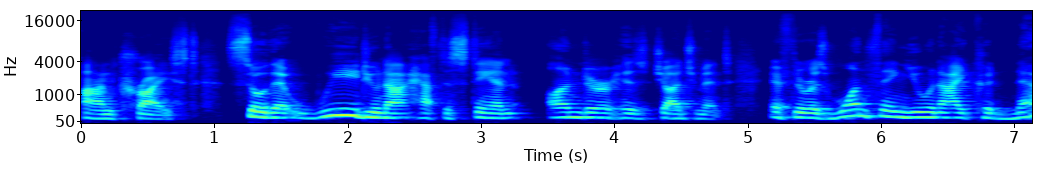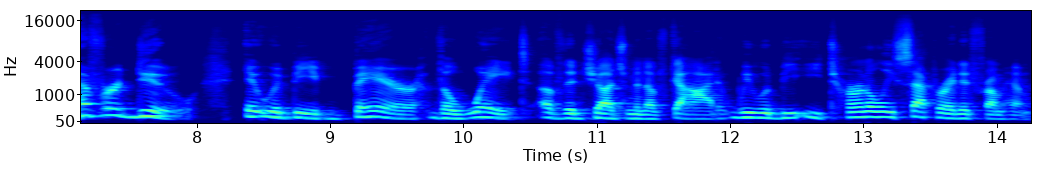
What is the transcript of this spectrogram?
on Christ so that we do not have to stand under his judgment. If there is one thing you and I could never do, it would be bear the weight of the judgment of God. We would be eternally separated from him.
